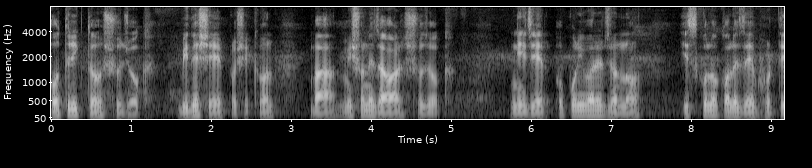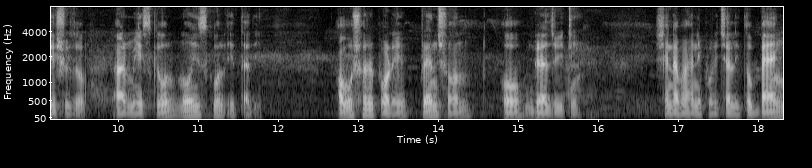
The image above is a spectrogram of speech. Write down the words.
অতিরিক্ত সুযোগ, বিদেশে প্রশিক্ষণ বা মিশনে যাওয়ার সুযোগ, নিজের ও পরিবারের জন্য স্কুল ও কলেজে ভর্তির সুযোগ, আর্মি স্কুল, নৌ স্কুল ইত্যাদি। অবসরের পরে পেনশন ও গ্র্যাজুইটি। সেনাবাহিনী পরিচালিত ব্যাংক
